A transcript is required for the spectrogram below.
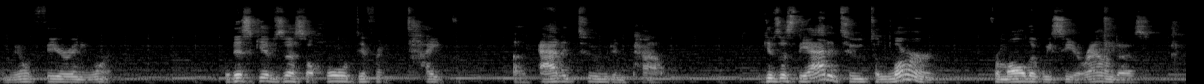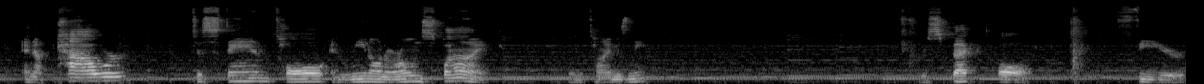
and we don't fear anyone. This gives us a whole different type of attitude and power. It gives us the attitude to learn from all that we see around us and a power to stand tall and lean on our own spine when the time is needed. Respect all, fear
